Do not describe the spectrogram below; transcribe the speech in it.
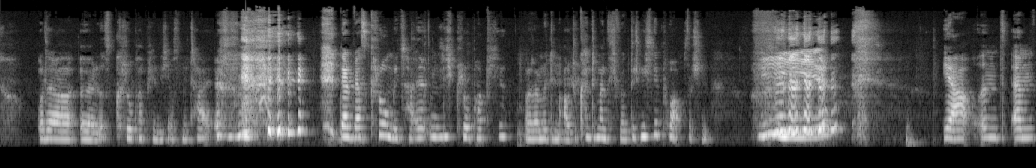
Oder äh, das Klopapier nicht aus Metall. Dann wäre es Klometall und nicht Klopapier. Oder mit dem Auto könnte man sich wirklich nicht den Po abwischen. ja, und ähm,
